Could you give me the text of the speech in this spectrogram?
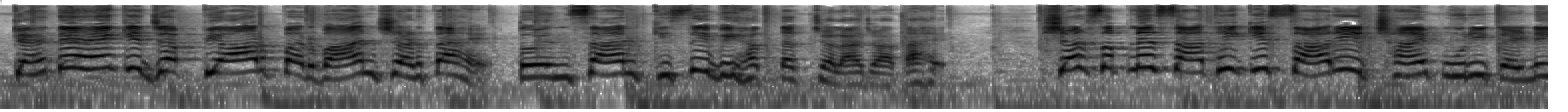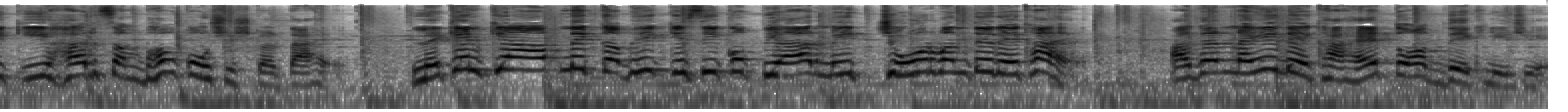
कहते हैं कि जब प्यार परवान चढ़ता है तो इंसान किसी भी हद तक चला जाता है। शख्स अपने साथी की सारी इच्छाएँ पूरी करने की हर संभव कोशिश करता है। लेकिन क्या आपने कभी किसी को प्यार में चोर बनते देखा है? अगर नहीं देखा है तो अब देख लीजिए।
